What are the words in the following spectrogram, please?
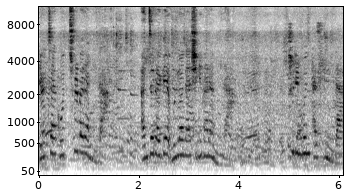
열차 곧 출발합니다. 안전하게 물러나시기 바랍니다. 출입문. 이사보다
